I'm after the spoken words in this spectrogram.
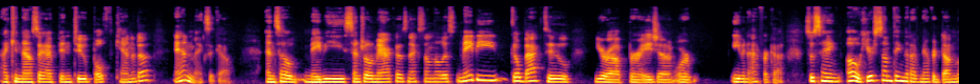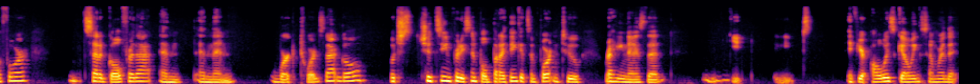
I can now say I've been to both Canada and Mexico. And so maybe Central America is next on the list. Maybe go back to Europe or Asia or even Africa. So saying, "Oh, here's something that I've never done before." Set a goal for that and and then work towards that goal, which should seem pretty simple, but I think it's important to recognize that you, you, if you're always going somewhere that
